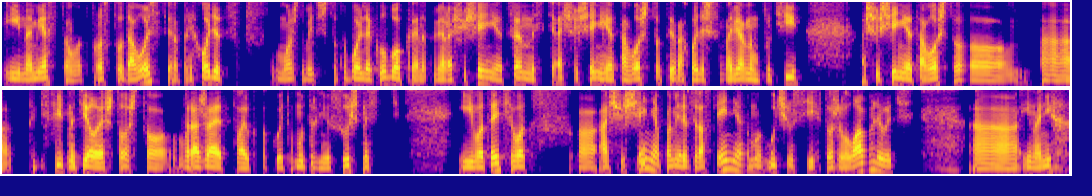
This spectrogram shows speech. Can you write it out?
и на место вот просто удовольствия приходит, может быть, что-то более глубокое, например, ощущение ценности, ощущение того, что ты находишься на верном пути, ощущение того, что а, ты действительно делаешь то, что выражает твою какую-то внутреннюю сущность. И вот эти вот а, ощущения по мере взросления мы учимся их тоже улавливать а, и на них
